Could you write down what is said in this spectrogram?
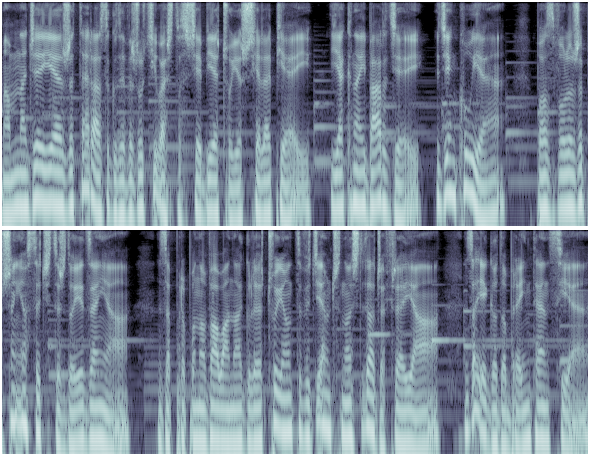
Mam nadzieję, że teraz, gdy wyrzuciłaś to z siebie, czujesz się lepiej. Jak najbardziej. Dziękuję. Pozwól, że przyniosę ci coś do jedzenia. Zaproponowała nagle, czując wdzięczność dla Jeffreya za jego dobre intencje.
